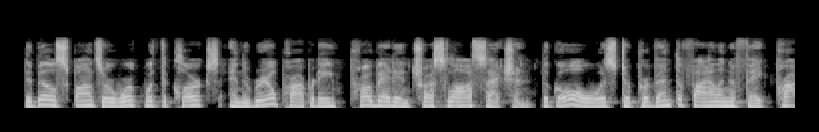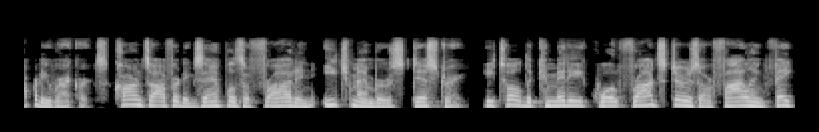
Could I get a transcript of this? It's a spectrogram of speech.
The bill's sponsor worked with the clerks and the real property, probate, and trust law section. The goal was to prevent the filing of fake property records. Karnes offered examples of fraud in each member's district. He told the committee, quote, fraudsters are filing fake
